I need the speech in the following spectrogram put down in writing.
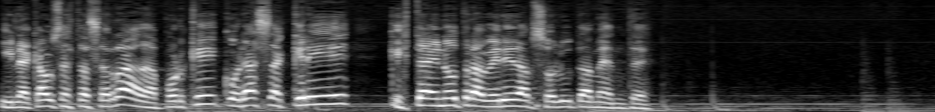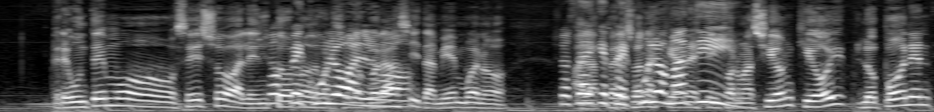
y la causa está cerrada. ¿Por qué Coraza cree que está en otra vereda absolutamente? preguntemos eso al entorno de especulo Marcelo. Corazza y también bueno Yo a las que personas especulo, que dan esta información que hoy lo ponen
